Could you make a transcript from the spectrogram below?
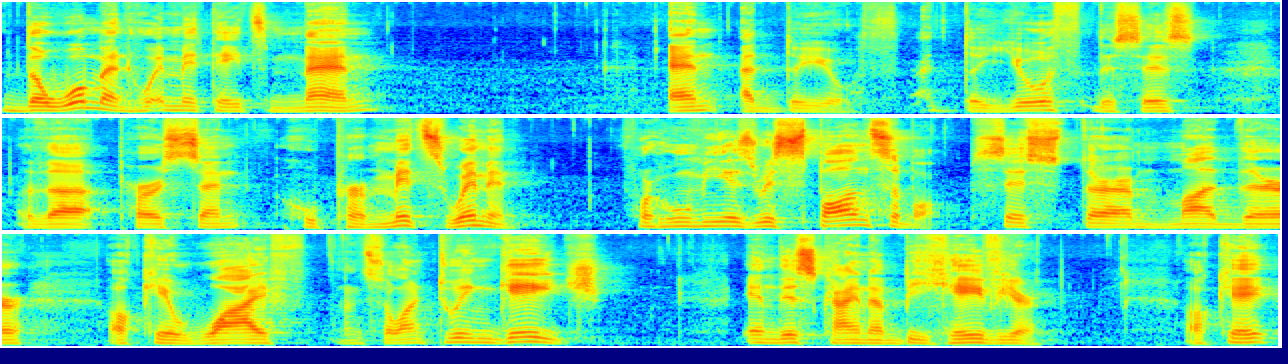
the woman who imitates men, and at the youth. At the youth, this is the person who permits women for whom he is responsible, sister, mother, okay, wife, and so on, to engage in this kind of behavior, okay,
